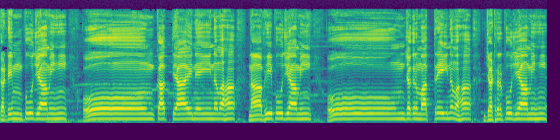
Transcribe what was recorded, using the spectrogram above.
कटिम पूजयामि, ओम कात्यायनै नमः नाभि पूजयामि ओम जगन्मात्रे नमः, जठर पूजयामि।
